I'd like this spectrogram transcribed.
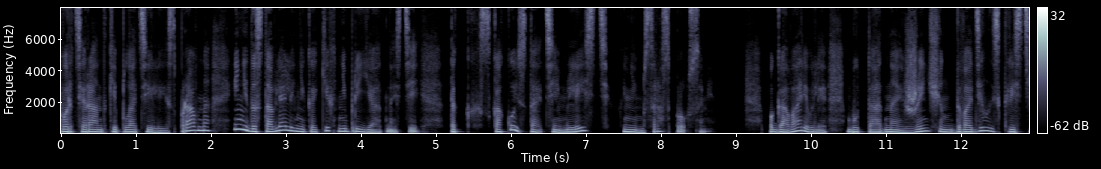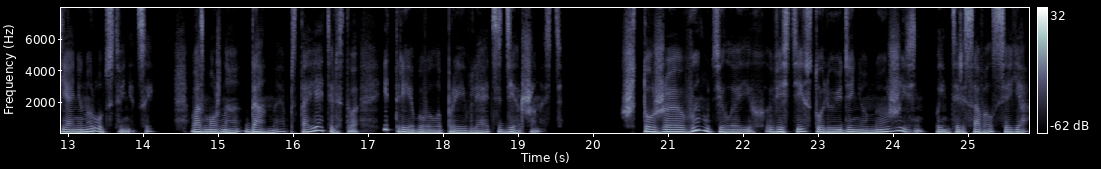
Квартирантки платили исправно и не доставляли никаких неприятностей, так с какой стати им лезть к ним с расспросами? Поговаривали, будто одна из женщин доводилась крестьянину родственницей. Возможно, данное обстоятельство и требовало проявлять сдержанность. «Что же вынудило их вести столь уединенную жизнь?» — поинтересовался я.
